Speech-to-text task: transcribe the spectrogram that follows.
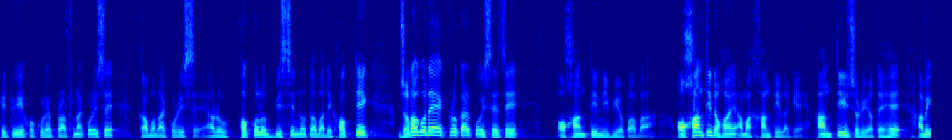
সেইটোৱেই সকলোৱে প্ৰাৰ্থনা কৰিছে কামনা কৰিছে আৰু সকলো বিচ্ছিন্নতাবাদী শক্তিক জনগণে এক প্ৰকাৰ কৈছে যে অশান্তি নিবিয়পাবা। অশান্তি নহয় আমাক শান্তি লাগে। শান্তিৰ জৰিয়তেহে আমি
